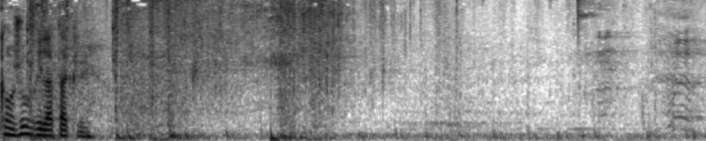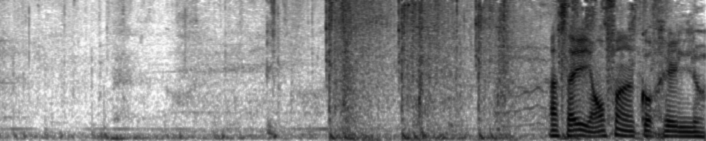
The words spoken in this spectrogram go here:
Quand j'ouvre, il attaque lui. Ah ça y est, enfin Corello,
